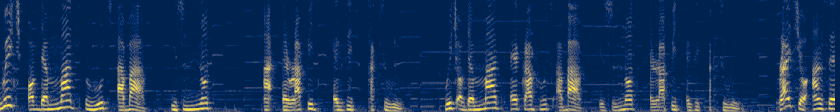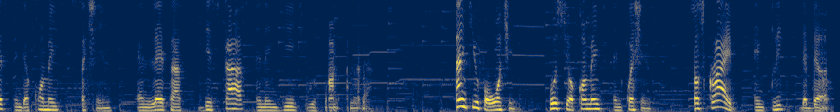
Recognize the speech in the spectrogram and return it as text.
which of the marked routes above is not a, a rapid exit taxiway? Which of the marked aircraft routes above is not a rapid exit taxiway? Write your answers in the comment section and let us discuss and engage with one another. Thank you for watching. Post your comments and questions. Subscribe and click the bell.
